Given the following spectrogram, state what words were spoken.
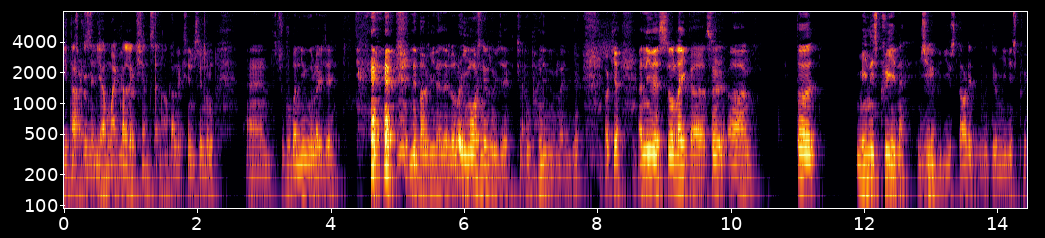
guitars yeah my collections and all. collections and And cukup pani ulai je. Ne bhabi na jalo emotional hui je. Cukup pani ulai je. Okay. Anyway, so like uh, sir, um, so ministry na you you started with your ministry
